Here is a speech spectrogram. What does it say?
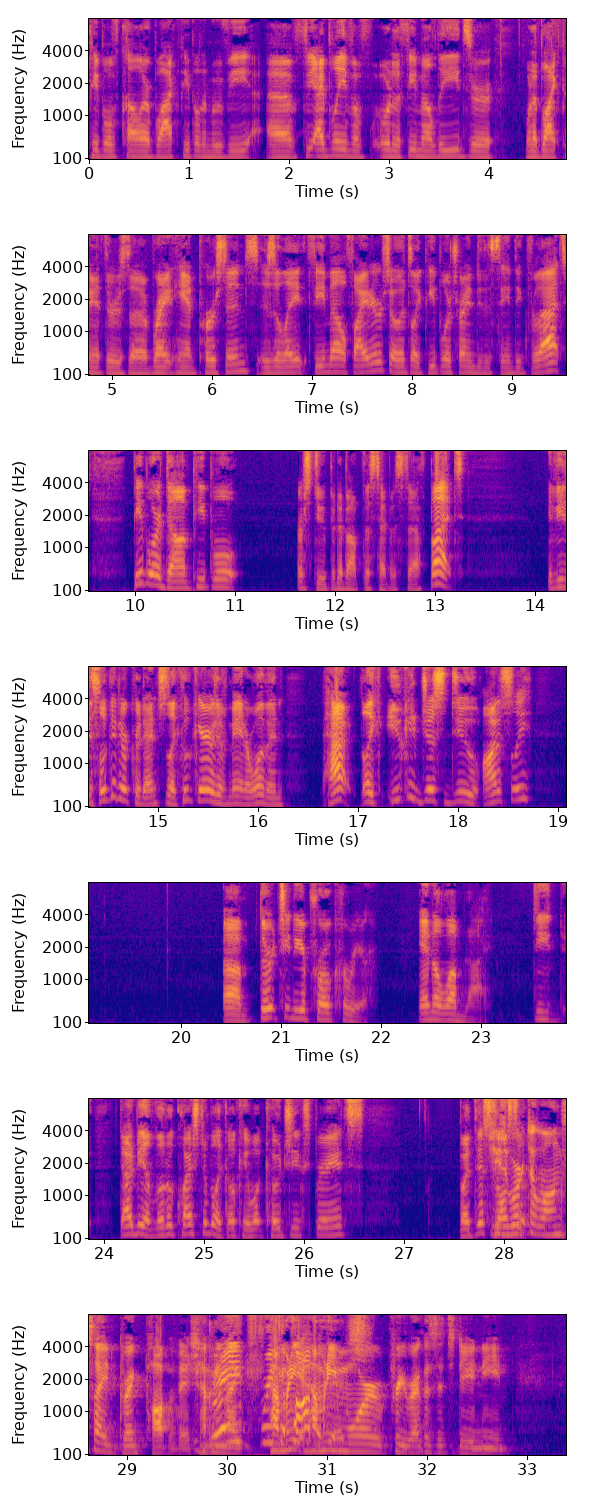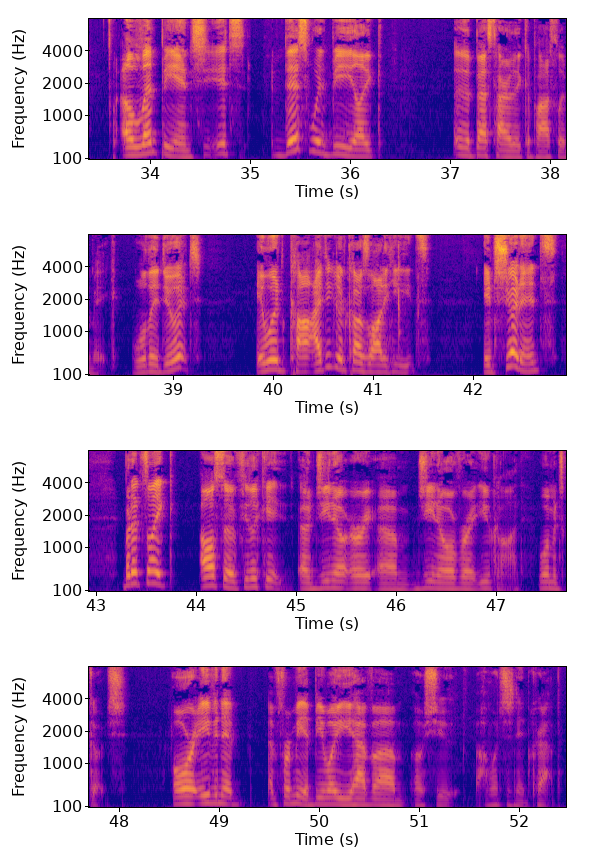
people of color, black people in the movie. Uh, I believe of one of the female leads or one of Black Panther's uh, right hand persons is a late female fighter. So it's like people are trying to do the same thing for that. People are dumb. People are stupid about this type of stuff. But if you just look at her credentials, like who cares if man or woman? How like you could just do honestly, um, thirteen year pro career and alumni. Do you, that'd be a little questionable. Like okay, what coaching experience? But this She's also- worked alongside Gregg Popovich. I mean, like, how many how many more prerequisites do you need? Olympian. she- It's this would be like the best hire they could possibly make. Will they do it? It would. Co- I think it would cause a lot of heat. It shouldn't, but it's like also if you look at uh, Geno or um, Geno over at UConn, women's coach, or even at for me at BYU, you have um, oh shoot, oh, what's his name? Crap.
